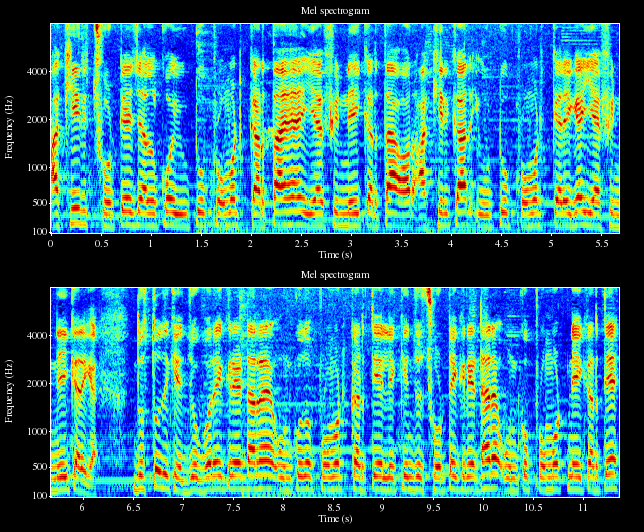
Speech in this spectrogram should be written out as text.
आखिर छोटे चैनल को यूट्यूब प्रमोट करता है या फिर नहीं करता? और आखिरकार यूट्यूब प्रमोट करेगा या फिर नहीं करेगा? दोस्तों, देखिए, जो बड़े क्रिएटर हैं, उनको तो प्रमोट करते हैं, लेकिन जो छोटे क्रिएटर हैं, उनको प्रमोट नहीं करते।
